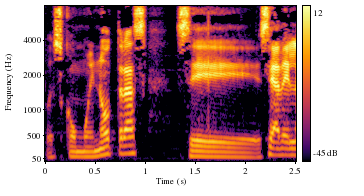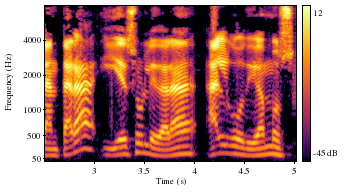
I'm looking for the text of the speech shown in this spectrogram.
pues como en otras, se, se, adelantará y eso le dará algo, digamos,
